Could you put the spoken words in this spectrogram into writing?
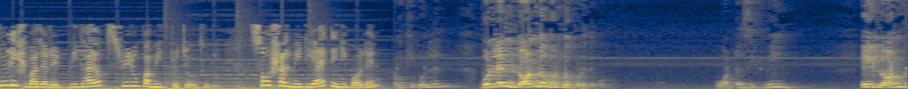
ইংলিশ বাজারের বিধায়ক শ্রীরূপা মিত্র চৌধুরী। সোশ্যাল মিডিয়ায় তিনি বলেন কি বললেন? বললেন লন্ড ভন্ড করে দেব। হোয়াট ডাজ ইট মিন এই লন্ড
